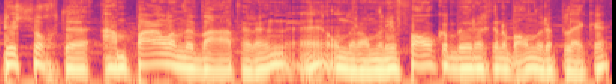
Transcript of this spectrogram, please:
Dus zochten aanpalende wateren, onder andere in Valkenburg en op andere plekken...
